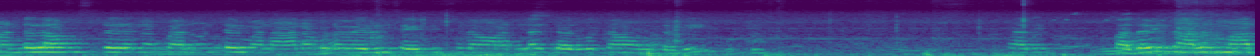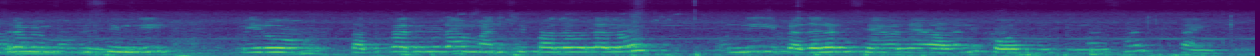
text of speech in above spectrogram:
మండల ఆఫీస్లో ఏదైనా పని ఉంటే మా నాన్న కూడా వెళ్ళి చేయించడం అట్లా జరుగుతూ ఉంటుంది. సరే పదవి కాలం మాత్రమే ముగిసింది. మీరు తదుపరి కూడా మంచి పదవులలో ఉండి ప్రజలకు సేవ చేయాలని కోరుకుంటున్నాను సార్. థ్యాంక్ యూ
